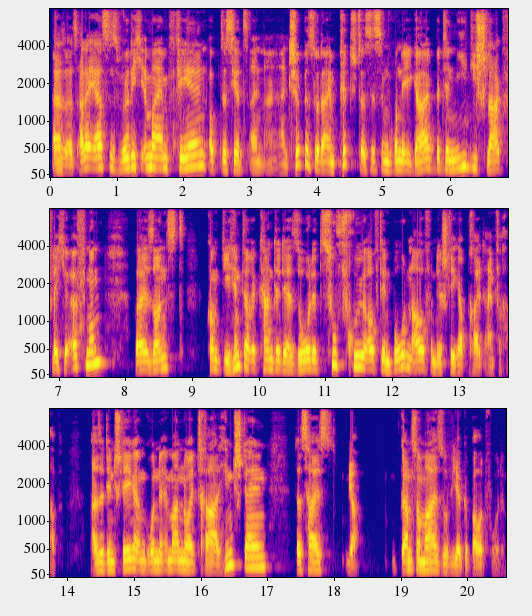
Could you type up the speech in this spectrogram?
Also als allererstes würde ich immer empfehlen, ob das jetzt ein, ein Chip ist oder ein Pitch, das ist im Grunde egal, bitte nie die Schlagfläche öffnen, weil sonst kommt die hintere Kante der Sohle zu früh auf den Boden auf und der Schläger prallt einfach ab. Also den Schläger im Grunde immer neutral hinstellen. Das heißt, ja, ganz normal, so wie er gebaut wurde.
